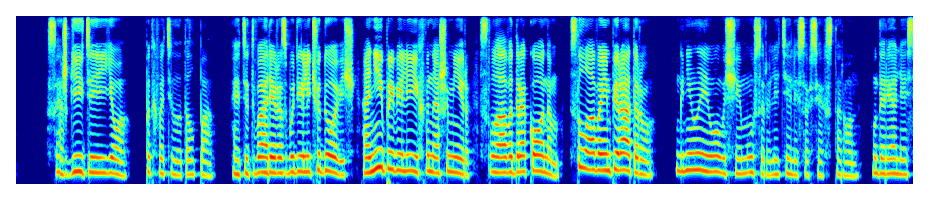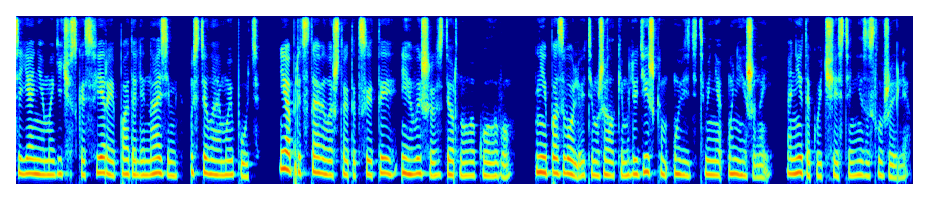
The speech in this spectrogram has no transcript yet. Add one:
«Сожгите ее!» – подхватила толпа. «Эти твари разбудили чудовищ! Они привели их в наш мир! Слава драконам! Слава императору!» Гнилые овощи и мусор летели со всех сторон, ударяли о сияние магической сферы и падали на земь, устилая мой путь. Я представила, что это цветы, и выше вздернула голову. Не позволю этим жалким людишкам увидеть меня униженной. Они такой чести не заслужили.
